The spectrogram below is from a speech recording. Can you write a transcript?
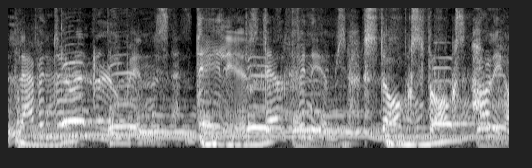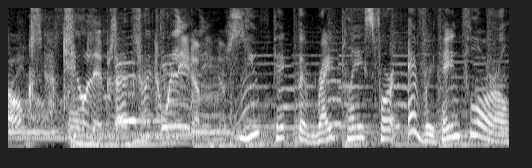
lavender and lupins, dahlias, delphiniums, stocks, phlox, hollyhocks, tulips and sweet williams. You've picked the right place for everything floral.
